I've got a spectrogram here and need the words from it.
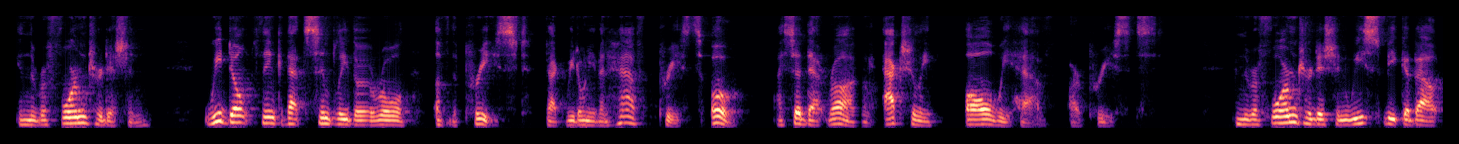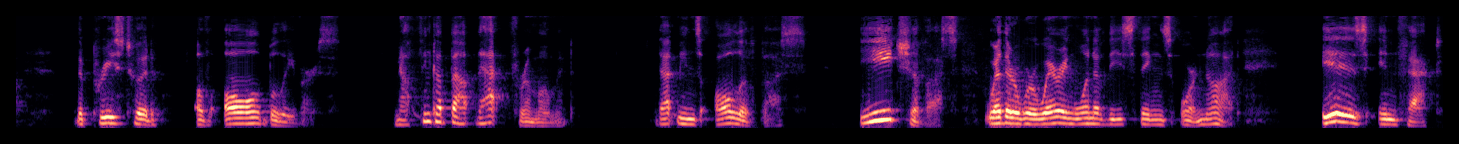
in the Reformed tradition, we don't think that's simply the role of the priest. In fact, we don't even have priests. Oh, I said that wrong. Actually, all we have are priests. In the Reformed tradition, we speak about the priesthood of all believers. Now, think about that for a moment. That means all of us, each of us, whether we're wearing one of these things or not, is in fact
